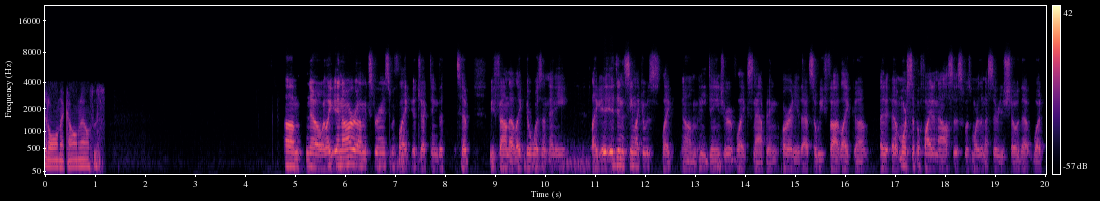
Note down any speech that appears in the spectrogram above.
at all in that column analysis? Um, no, like in our um, experience with like ejecting the tip, we found that like there wasn't any, like it, it didn't seem like it was like um, any danger of like snapping or any of that. So we thought like um, a, a more simplified analysis was more than necessary to show that what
